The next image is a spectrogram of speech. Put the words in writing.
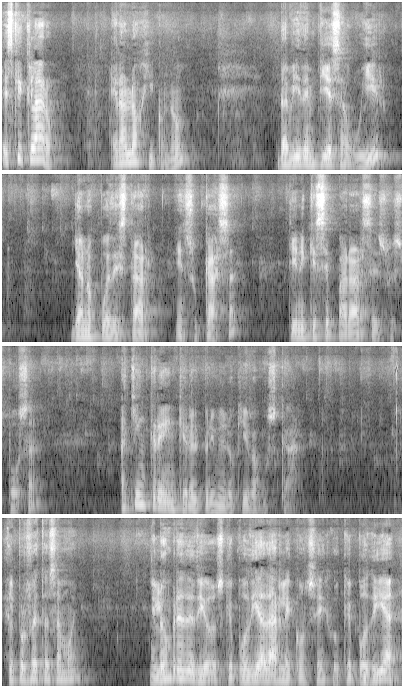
Es que claro, era lógico, ¿no? David empieza a huir, ya no puede estar en su casa, tiene que separarse de su esposa. ¿A quién creen que era el primero que iba a buscar? El profeta Samuel, el hombre de Dios que podía darle consejo, que podía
